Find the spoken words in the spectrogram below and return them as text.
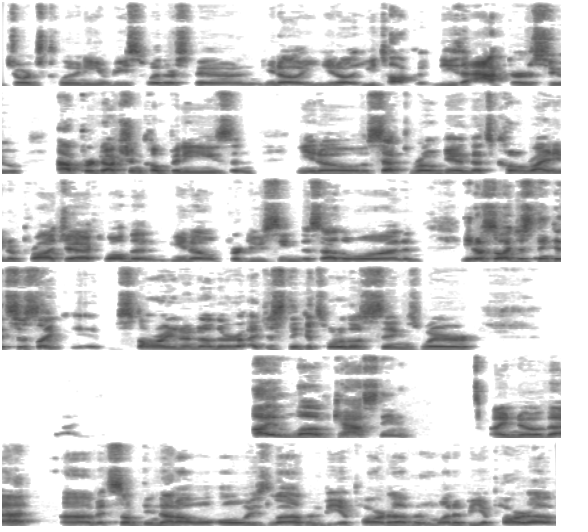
George Clooney, Reese Witherspoon. You know, you know, you talk these actors who have production companies, and you know, Seth Rogen that's co-writing a project while then you know producing this other one, and you know, so I just think it's just like starring another. I just think it's one of those things where I love casting. I know that. Um, it's something that I will always love and be a part of and want to be a part of.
